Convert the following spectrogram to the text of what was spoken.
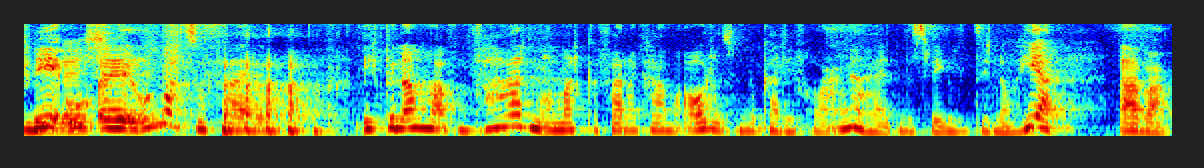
Nee, oh, ich. äh, in Ohnmacht zu fallen. ich bin auch mal auf dem Fahrrad in Ohnmacht gefahren, da kam ein Auto, zum Glück hat die Frau angehalten, deswegen sitze ich noch hier. Aber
